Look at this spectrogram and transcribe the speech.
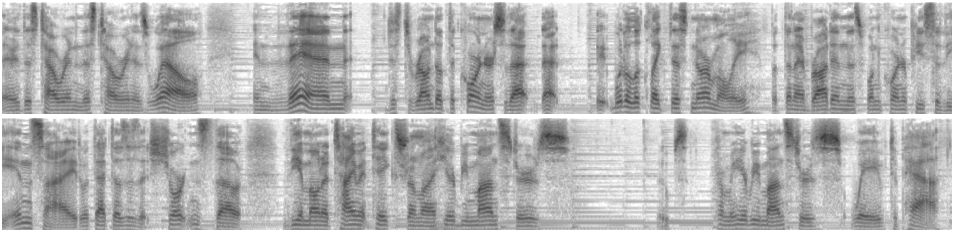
or this tower in and this tower in as well. And then, just to round out the corner, so that, that it would have looked like this normally, but then I brought in this one corner piece to the inside. What that does is it shortens the the amount of time it takes from a Here Be Monsters, oops, from a Here Be Monsters wave to path.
